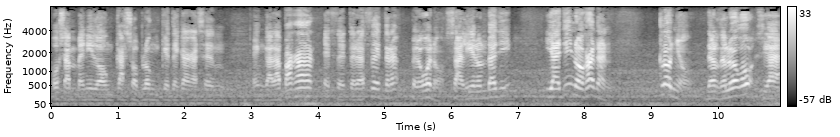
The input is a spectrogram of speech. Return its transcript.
os han venido a un casoplón que te cagas en, en Galapagar, etcétera, etcétera. Pero bueno, salieron de allí y allí no ganan. Cloño, desde luego, si a,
